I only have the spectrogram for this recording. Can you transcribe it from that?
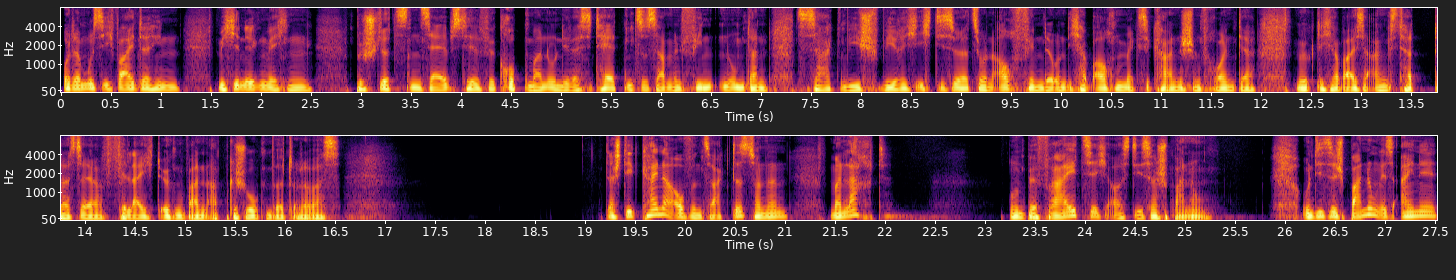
oder muss ich weiterhin mich in irgendwelchen bestürzten Selbsthilfegruppen an Universitäten zusammenfinden, um dann zu sagen, wie schwierig ich die Situation auch finde? Und ich habe auch einen mexikanischen Freund, der möglicherweise Angst hat, dass er vielleicht irgendwann abgeschoben wird oder was. Da steht keiner auf und sagt es, sondern man lacht und befreit sich aus dieser Spannung. Und diese Spannung ist eine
